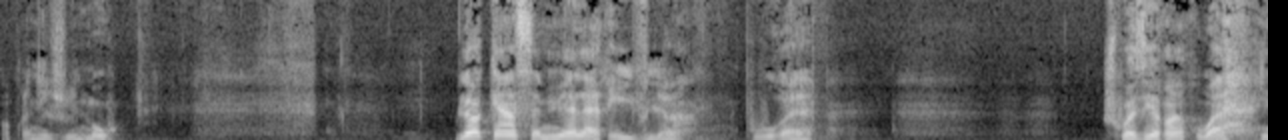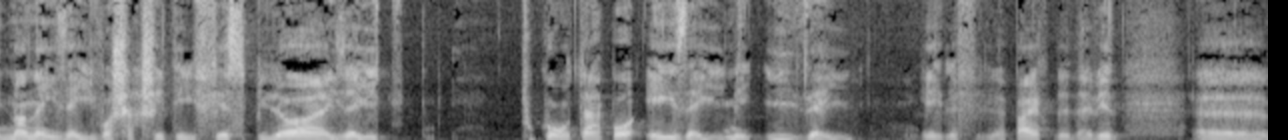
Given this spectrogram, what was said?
Comprenez le jeu de mots? Là, quand Samuel arrive là, pour euh, choisir un roi, il demande à Isaïe, va chercher tes fils. Puis là, Isaïe, tout content, pas Isaïe, mais Isaïe, le, père de David, euh,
